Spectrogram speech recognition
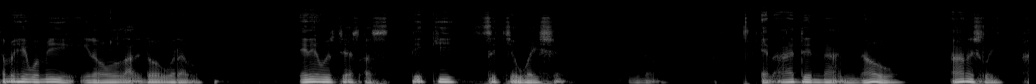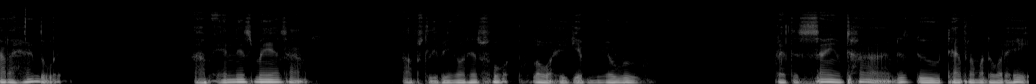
come in here with me? You know, lock the door, whatever." And it was just a sticky situation, you know. And I did not know, honestly, how to handle it. I'm in this man's house. I'm sleeping on his floor. He giving me a roof. But at the same time, this dude tapping on my door to head.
